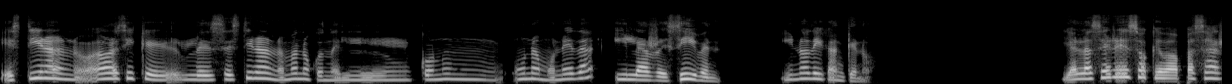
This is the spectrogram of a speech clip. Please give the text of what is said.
Estiran, ahora sí que les estiran la mano con el, con un, una moneda y la reciben. Y no digan que no. Y al hacer eso, ¿qué va a pasar?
